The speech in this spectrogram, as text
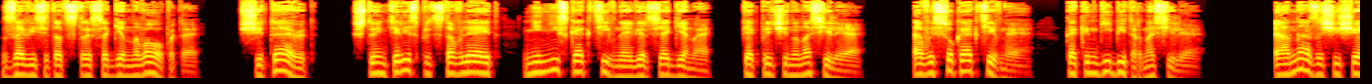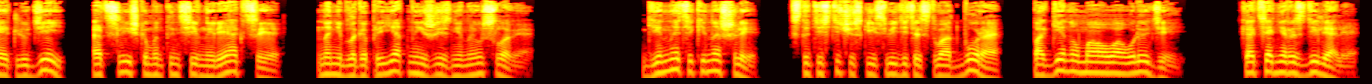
зависит от стрессогенного опыта, считают, что интерес представляет не низкоактивная версия гена, как причина насилия, а высокоактивная, как ингибитор насилия. Она защищает людей от слишком интенсивной реакции на неблагоприятные жизненные условия. Генетики нашли статистические свидетельства отбора по гену Маоа у людей, хотя не разделяли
